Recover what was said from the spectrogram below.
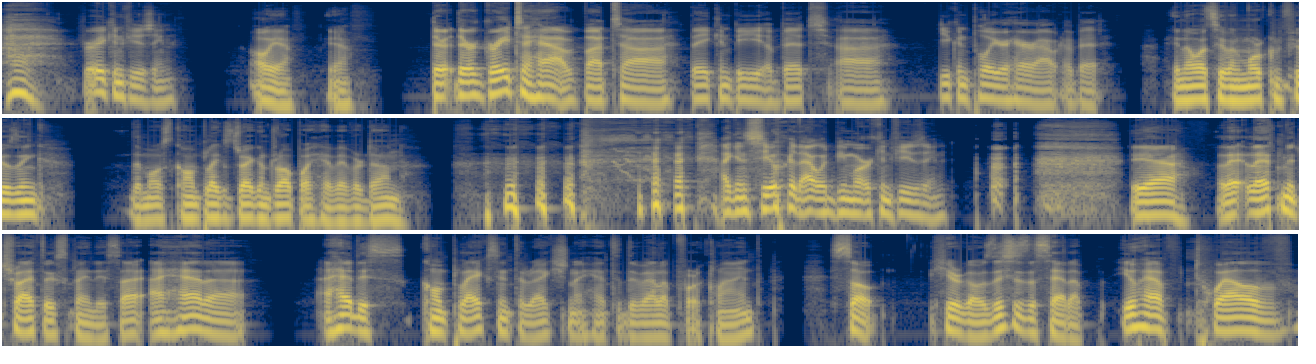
Very confusing. Oh yeah, yeah. They're they're great to have, but uh, they can be a bit. Uh, you can pull your hair out a bit. You know what's even more confusing? The most complex drag and drop I have ever done. I can see where that would be more confusing. yeah, let, let me try to explain this. I, I had a I had this complex interaction I had to develop for a client. So here goes. This is the setup. You have 12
